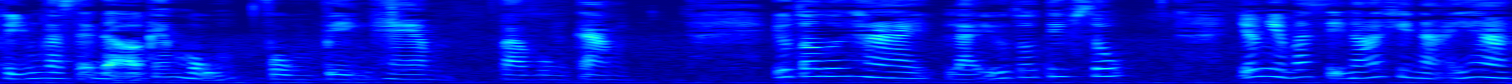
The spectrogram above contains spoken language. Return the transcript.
thì chúng ta sẽ đỡ cái mụn vùng viền hàm và vùng cằm. Yếu tố thứ hai là yếu tố tiếp xúc. Giống như bác sĩ nói khi nãy ha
